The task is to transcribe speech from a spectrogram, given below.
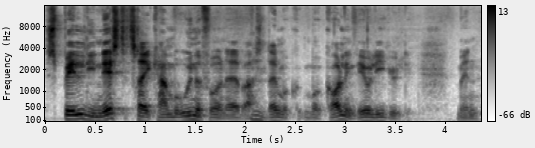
spille de næste tre kampe uden at få en advarsel. Mm. Den må, må Kolding, det er jo ligegyldigt. Men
